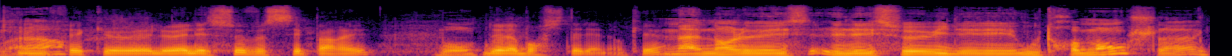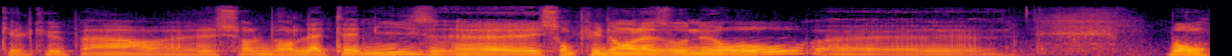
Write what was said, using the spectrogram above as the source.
qui fait que le LSE veut se séparer de la bourse italienne. ok? Maintenant, le LSE, il est outre-Manche, là, quelque part, euh, sur le bord de la Tamise. Euh, ils sont plus dans la zone euro. Euh, bon,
